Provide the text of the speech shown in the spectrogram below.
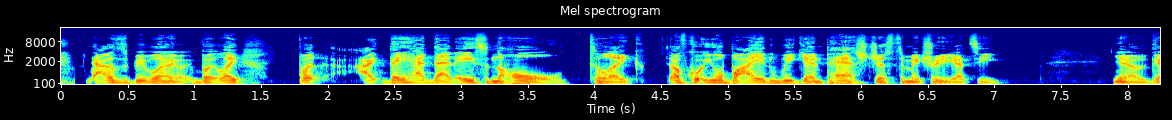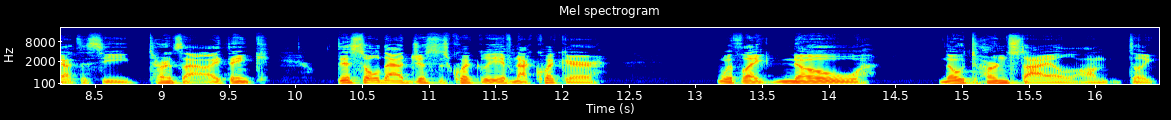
thousands of people anyway. But like, but I they had that ace in the hole to like. Of course, you'll buy a weekend pass just to make sure you got to see, you know, got to see turnstile. I think this sold out just as quickly, if not quicker, with like no no turnstile on like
